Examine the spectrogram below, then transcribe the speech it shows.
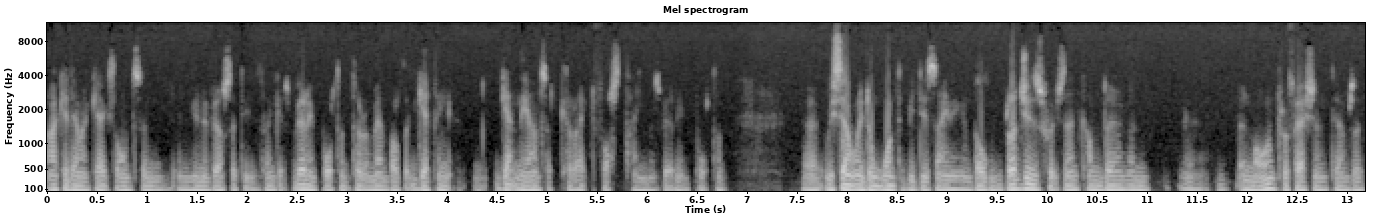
academic excellence in, in universities, I think it's very important to remember that getting getting the answer correct first time is very important. Uh, we certainly don't want to be designing and building bridges which then come down and uh, in my own profession in terms of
